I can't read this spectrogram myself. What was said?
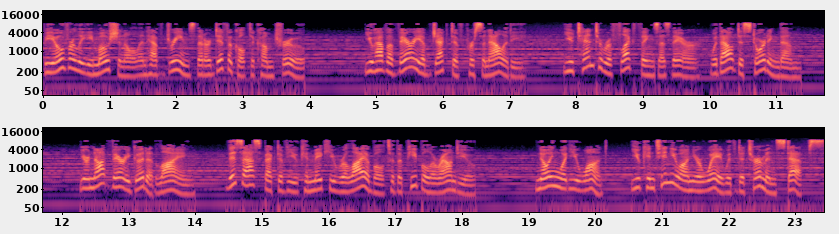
be overly emotional and have dreams that are difficult to come true. You have a very objective personality. You tend to reflect things as they are, without distorting them. You're not very good at lying. This aspect of you can make you reliable to the people around you. Knowing what you want, you continue on your way with determined steps.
